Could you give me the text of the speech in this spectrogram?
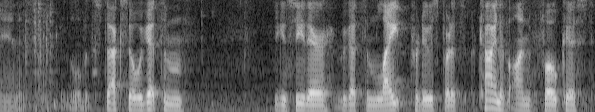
And it's a little bit stuck. So we got some, you can see there, we got some light produced, but it's kind of unfocused.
